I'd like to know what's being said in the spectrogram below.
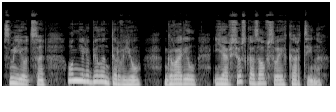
Смеется. Он не любил интервью. Говорил, я все сказал в своих картинах.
